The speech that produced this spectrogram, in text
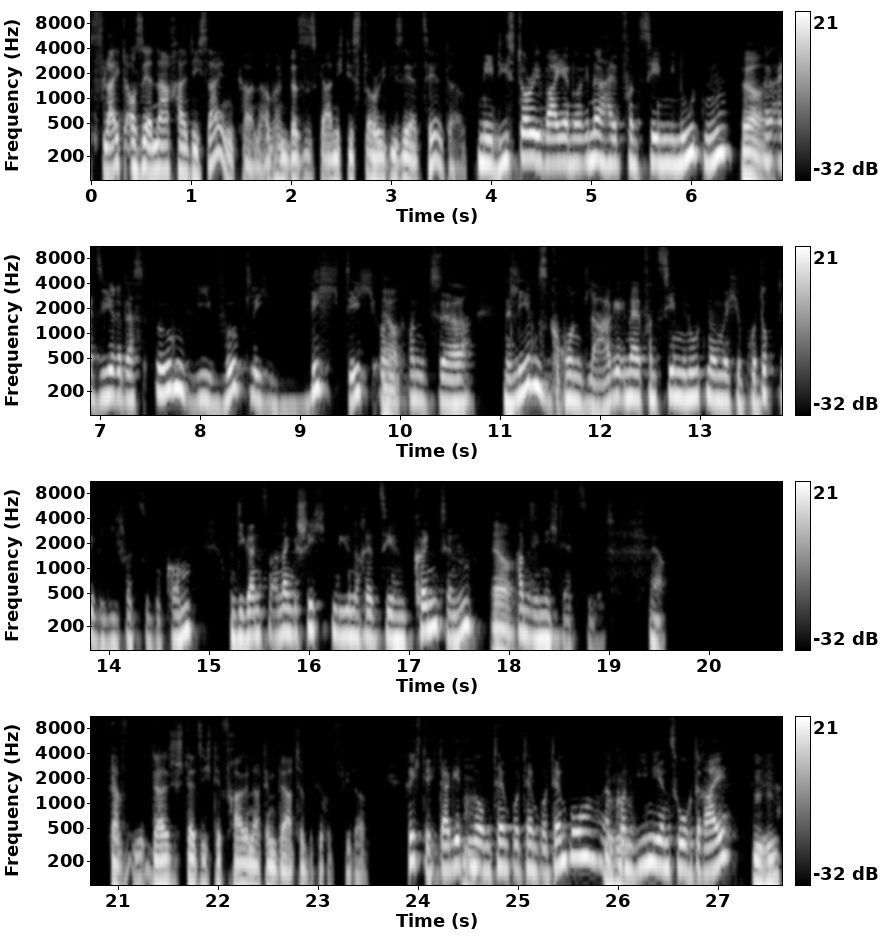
vielleicht auch sehr nachhaltig sein kann. Aber das ist gar nicht die Story, die sie erzählt haben. Nee, die Story war ja nur innerhalb von zehn Minuten, ja. Äh, als wäre das irgendwie wirklich wichtig und, ja. und äh, eine Lebensgrundlage, innerhalb von zehn Minuten irgendwelche Produkte geliefert zu bekommen. Und die ganzen anderen Geschichten, die sie noch erzählen könnten, ja. haben sie nicht erzählt. Ja. Da, da, stellt sich die Frage nach dem Wertebegriff wieder. Richtig, da geht es mhm. nur um Tempo, Tempo, Tempo, äh, mhm. Convenience hoch drei. Mhm.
